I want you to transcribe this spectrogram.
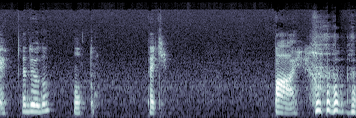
Okey. Ne diyordum? Unuttum. Peki. Bye.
